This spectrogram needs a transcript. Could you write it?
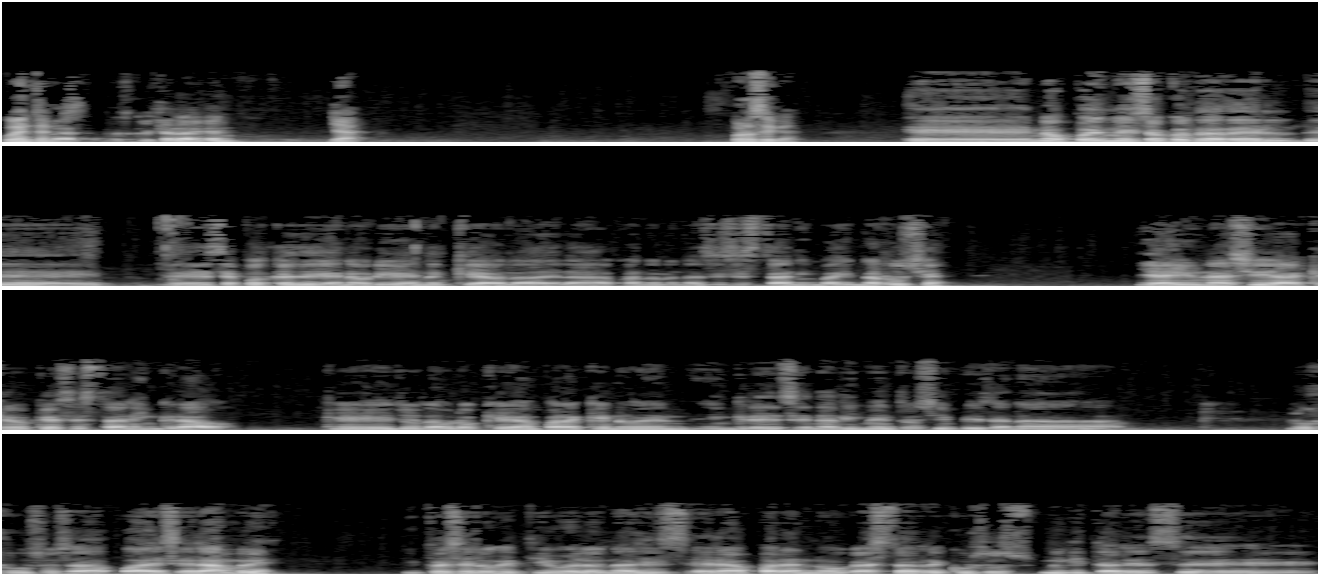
Cuéntanos, ¿Me avión? ya. Prosiga. Eh, no, pues me hizo acordar de, de ese podcast de Diana Uribe que habla de la, cuando los nazis están invadiendo a Rusia y hay una ciudad, creo que es Stalingrado, que ellos la bloquean para que no en- ingresen alimentos y empiezan a los rusos a padecer hambre y pues el objetivo de los nazis era para no gastar recursos militares eh,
